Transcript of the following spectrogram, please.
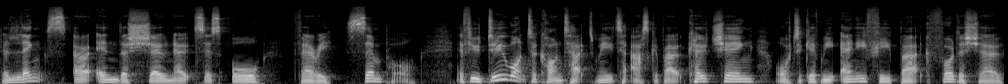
The links are in the show notes. It's all very simple. If you do want to contact me to ask about coaching or to give me any feedback for the show,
